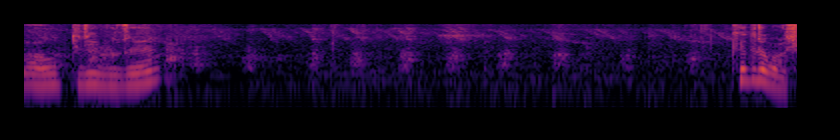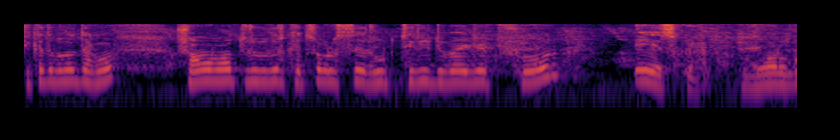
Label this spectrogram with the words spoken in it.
বাহু ত্রিভুজের ক্ষেত্রফল শিক্ষার্থী বলতে দেখো, সমবাহু ত্রিভুজের ক্ষেত্রফল হচ্ছে root three divided four a square বর্গ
